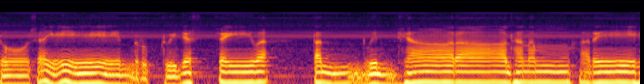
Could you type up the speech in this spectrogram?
तोषयेदृत्विजश्चैव तद्विद्याराधनं हरेः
